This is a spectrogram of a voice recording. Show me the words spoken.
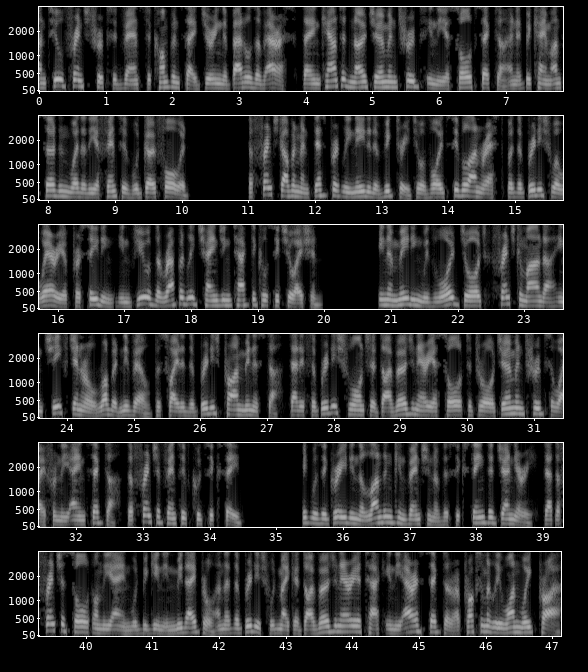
Until French troops advanced to compensate during the battles of Arras, they encountered no German troops in the assault sector and it became uncertain whether the offensive would go forward. The French government desperately needed a victory to avoid civil unrest but the British were wary of proceeding, in view of the rapidly changing tactical situation. In a meeting with Lloyd George, French Commander-in-Chief General Robert Nivelle persuaded the British Prime Minister, that if the British launch a diversionary assault to draw German troops away from the Aisne sector, the French offensive could succeed. It was agreed in the London Convention of 16 January, that the French assault on the Aisne would begin in mid-April and that the British would make a diversionary attack in the Arras sector approximately one week prior.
